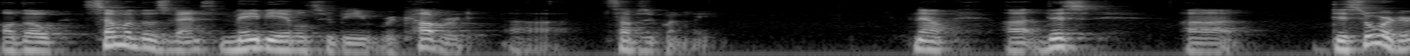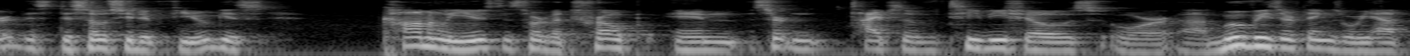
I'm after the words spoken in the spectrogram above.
although some of those events may be able to be recovered uh, subsequently. Now, uh, this uh, disorder, this dissociative fugue, is commonly used as sort of a trope in certain types of TV shows or uh, movies or things where you have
